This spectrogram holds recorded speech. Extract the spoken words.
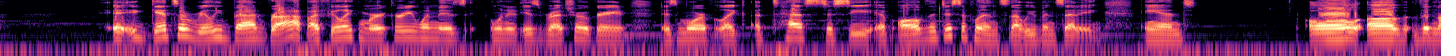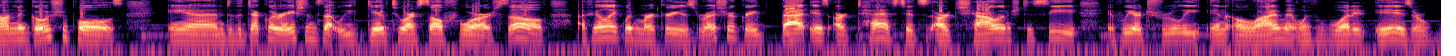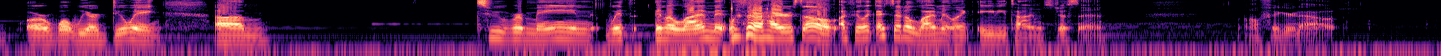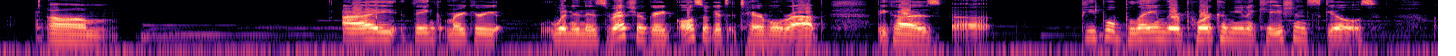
It, gets a really bad rap. I feel like Mercury, when is when it is retrograde, is more of like a test to see if all of the disciplines that we've been setting and all of the non negotiables and the declarations that we give to ourselves for ourselves. I feel like when Mercury is retrograde, that is our test. It's our challenge to see if we are truly in alignment with what it is or or what we are doing. Um, to remain with in alignment with our higher self. I feel like I said alignment like 80 times just then. I'll figure it out. Um, I think Mercury, when it is retrograde, also gets a terrible rap because uh, people blame their poor communication skills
